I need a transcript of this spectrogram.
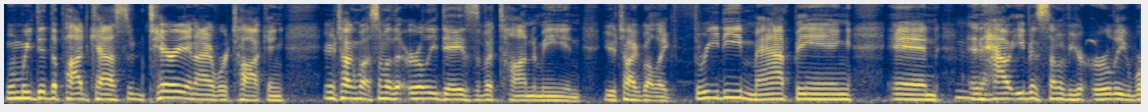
when we did the podcast, Terry and I were talking, and you're talking about some of the early days of autonomy, and you're talking about like 3D mapping and and how even some of your early work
